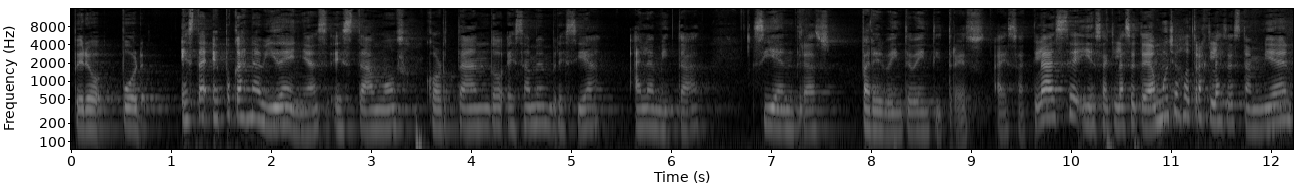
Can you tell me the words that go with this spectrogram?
Pero por estas épocas navideñas estamos cortando esa membresía a la mitad si entras para el 2023 a esa clase y esa clase te da muchas otras clases también.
